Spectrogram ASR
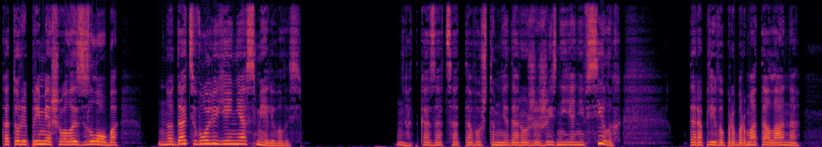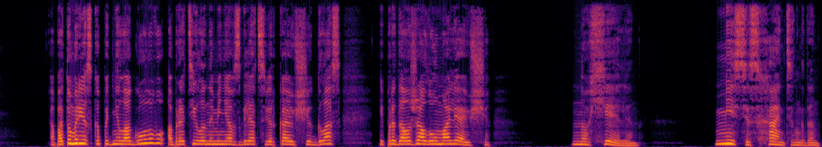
которой примешивалась злоба, но дать волю ей не осмеливалась. «Отказаться от того, что мне дороже жизни, я не в силах», — торопливо пробормотала она. А потом резко подняла голову, обратила на меня взгляд сверкающих глаз и продолжала умоляюще. «Но, Хелен, миссис Хантингдон,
